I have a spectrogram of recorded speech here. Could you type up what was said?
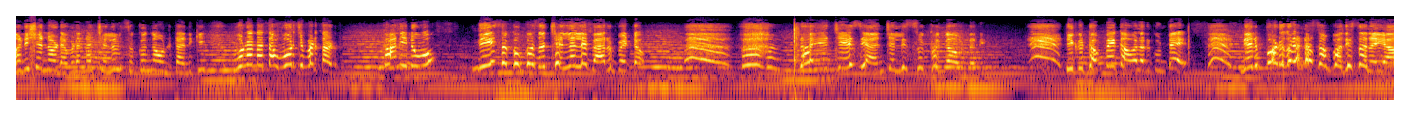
మనిషి అన్నోడు ఎవడన్నా చెల్లెలు సుఖంగా ఉండటానికి ఉన్నదంతా ఊడ్చి పెడతాడు. కానీ నువ్వు నీ సుఖం కోసం చెల్లెలే బేరం పెట్టావు. దయచేసి అంజలి సుఖంగా ఉండని నీకు డబ్బే కావాలనుకుంటే నేను పొడుగులన్నా సంపాదిస్తానయ్యా.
